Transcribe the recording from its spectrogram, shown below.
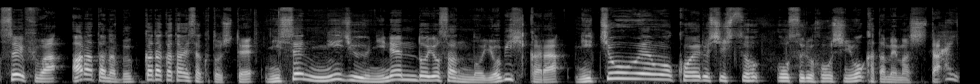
政府は新たな物価高対策として2022年度予算の予備費から2兆円を超える支出をする方針を固めました、はい、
